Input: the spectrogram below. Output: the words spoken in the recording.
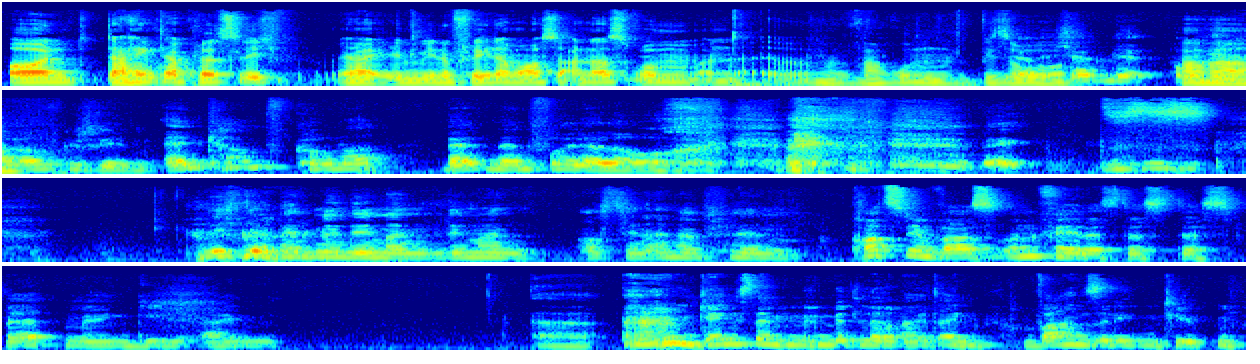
Und da hängt er plötzlich ja, irgendwie eine Fledermaus so andersrum. Und, äh, warum? Wieso? Ja, ich habe mir original aufgeschrieben. Endkampf, Batman voll der Lauch. das ist. nicht der Batman, den man, den man aus den anderen Filmen. Trotzdem war es unfair, dass, dass, dass Batman gegen einen äh, Gangster im mittleren Alter, einen wahnsinnigen Typen,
